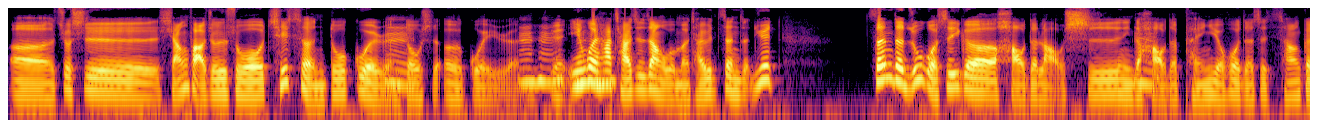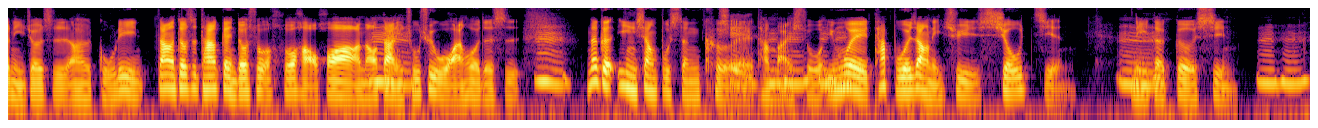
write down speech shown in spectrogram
呃就是想法，就是说，其实很多贵人都是恶贵人，嗯、因为他才是让我们才会真正，因为真的，如果是一个好的老师，你的好的朋友，或者是常常跟你就是呃鼓励，当然都是他跟你都说说好话，然后带你出去玩，或者是嗯。那个印象不深刻，哎，坦白说，因为他不会让你去修剪你的个性。嗯哼，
